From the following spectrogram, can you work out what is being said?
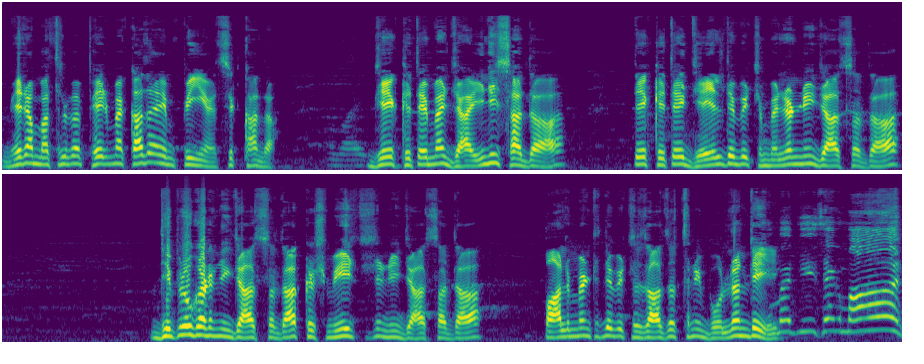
ਮੇਰਾ ਮਤਲਬ ਹੈ ਫਿਰ ਮੈਂ ਕਾਹਦਾ ਐਮਪੀ ਹਾਂ ਸਿੱਖਾਂ ਦਾ? ਜੇ ਕਿਤੇ ਮੈਂ ਜਾ ਹੀ ਨਹੀਂ ਸਕਦਾ ਤੇ ਕਿਤੇ ਜੇਲ੍ਹ ਦੇ ਵਿੱਚ ਮਿਲਣ ਨਹੀਂ ਜਾ ਸਕਦਾ ਡਿਬਰੂਗੜ੍ਹ ਨਹੀਂ ਜਾ ਸਕਦਾ ਕਸ਼ਮੀਰ 'ਚ ਨਹੀਂ ਜਾ ਸਕਦਾ ਪਾਰਲੀਮੈਂਟ ਦੇ ਵਿੱਚ ਇਜਾਜ਼ਤ ਨਹੀਂ ਬੋਲਣ ਦੀ। ਮਨਜੀਤ ਸਿੰਘ ਮਾਨ!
